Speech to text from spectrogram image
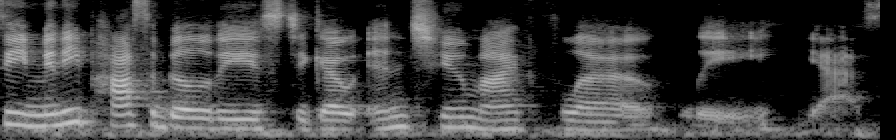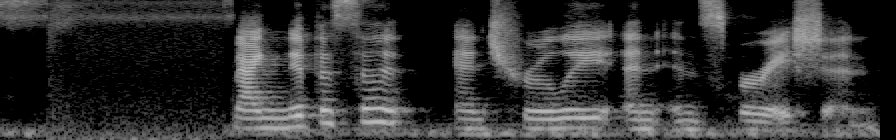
see many possibilities to go into my flow, Lee. Yes. Magnificent and truly an inspiration.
